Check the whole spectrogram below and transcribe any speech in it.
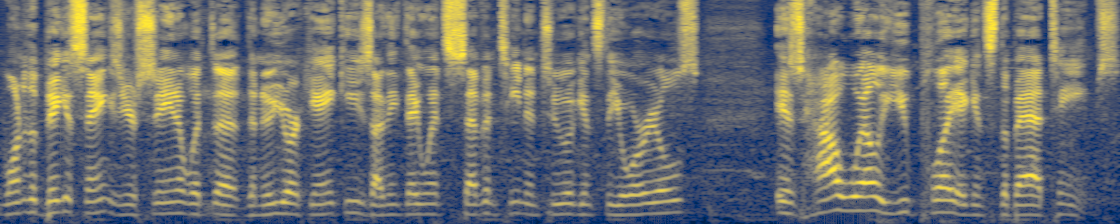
one of the biggest things you're seeing it with the, the New York Yankees. I think they went 17 and 2 against the Orioles. Is how well you play against the bad teams.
